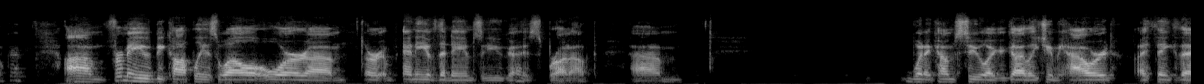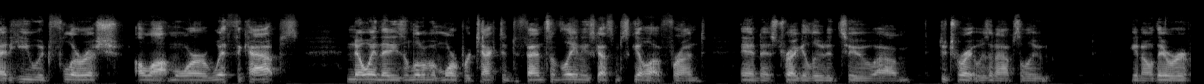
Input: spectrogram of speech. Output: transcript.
Okay, um, for me it would be Copley as well, or um, or any of the names that you guys brought up. Um, when it comes to like a guy like Jimmy Howard, I think that he would flourish a lot more with the Caps, knowing that he's a little bit more protected defensively and he's got some skill up front. And as Treg alluded to, um, Detroit was an absolute, you know, they were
